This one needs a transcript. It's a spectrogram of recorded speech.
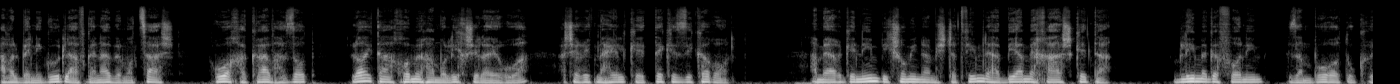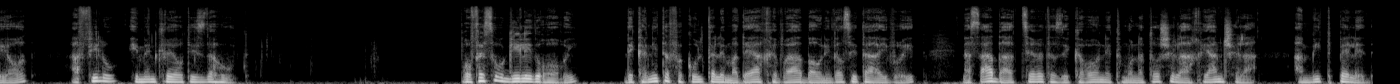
אבל בניגוד להפגנה במוצ"ש, רוח הקרב הזאת לא הייתה החומר המוליך של האירוע, אשר התנהל כטקס זיכרון. המארגנים ביקשו מן המשתתפים להביע מחאה שקטה, בלי מגפונים, זמבורות וקריאות, אפילו אם אין קריאות הזדהות. פרופסור גילי דרורי, דקנית הפקולטה למדעי החברה באוניברסיטה העברית, נשאה בעצרת הזיכרון את תמונתו של האחיין שלה, עמית פלד,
